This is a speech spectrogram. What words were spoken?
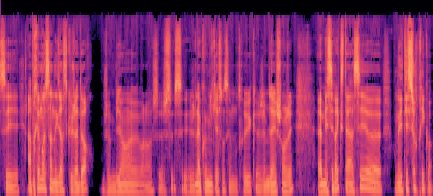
c'est après moi c'est un exercice que j'adore. J'aime bien, euh, voilà, c'est, la communication c'est mon truc. J'aime bien échanger, euh, mais c'est vrai que c'était assez. Euh, on a été surpris quoi.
